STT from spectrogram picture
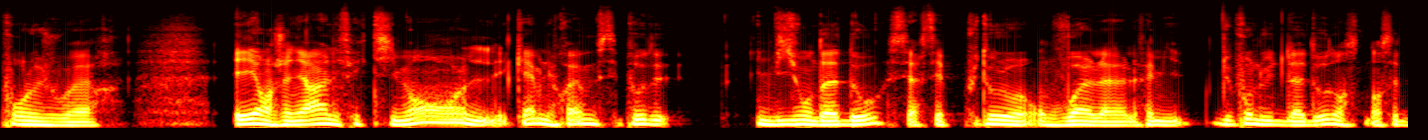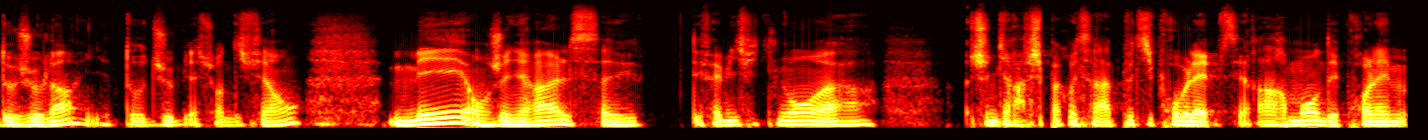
pour le joueur. Et en général, effectivement, les, quand même, les problèmes, c'est plutôt de- une vision d'ado, c'est-à-dire c'est plutôt, on voit la, la famille du point de vue de l'ado dans, dans ces deux jeux-là, il y a d'autres jeux bien sûr différents, mais en général, c'est des familles effectivement à, je ne dirais pas quoi ça, un petit problème, c'est rarement des problèmes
